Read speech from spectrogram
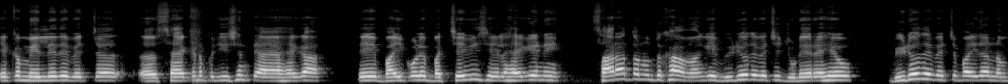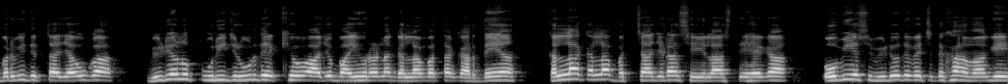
ਇੱਕ ਮੇਲੇ ਦੇ ਵਿੱਚ ਸੈਕੰਡ ਪੋਜੀਸ਼ਨ ਤੇ ਆਇਆ ਹੈਗਾ ਤੇ ਬਾਈ ਕੋਲੇ ਬੱਚੇ ਵੀ ਸੇਲ ਹੈਗੇ ਨੇ। ਸਾਰਾ ਤੁਹਾਨੂੰ ਦਿਖਾਵਾਂਗੇ। ਵੀਡੀਓ ਦੇ ਵਿੱਚ ਜੁੜੇ ਰਹਿਓ ਵੀਡੀਓ ਦੇ ਵਿੱਚ ਬਾਈ ਦਾ ਨੰਬਰ ਵੀ ਦਿੱਤਾ ਜਾਊਗਾ। ਵੀਡੀਓ ਨੂੰ ਪੂਰੀ ਜ਼ਰੂਰ ਦੇਖਿਓ। ਆਜੋ ਬਾਈ ਹੋਰਾਂ ਨਾਲ ਗੱਲਾਂ ਬਾਤਾਂ ਕਰਦੇ ਆਂ। ਕੱਲਾ ਕੱਲਾ ਬੱਚਾ ਜਿਹੜਾ ਸੇਲ ਵਾਸਤੇ ਹੈਗਾ ਉਹ ਵੀ ਇਸ ਵੀਡੀਓ ਦੇ ਵਿੱਚ ਦਿਖਾਵਾਂਗੇ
